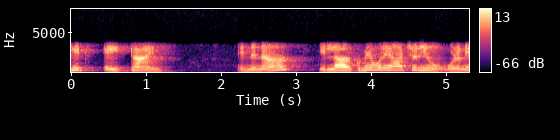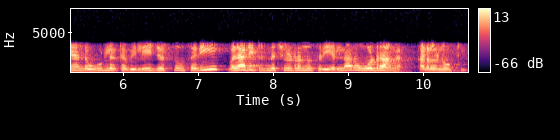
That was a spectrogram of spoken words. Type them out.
hit eight times. என்னன்னா எல்லாருக்குமே ஒரே ஆச்சரியம். உடனே அந்த ஊர்ல இருக்க வில்லேஜர்ஸும் சரி விளையாடிட்டு இருந்த சில்ட்ரனும் சரி எல்லாரும் ஓடுறாங்க கடலை நோக்கி.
